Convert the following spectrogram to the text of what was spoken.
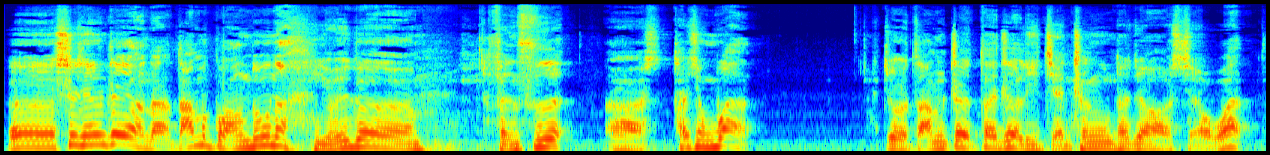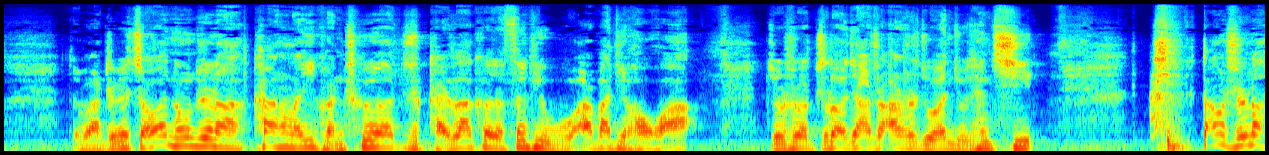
呃，事情是这样的，咱们广东呢有一个粉丝啊，他姓万，就是咱们这在这里简称他叫小万，对吧？这个小万同志呢看上了一款车，是凯迪拉克的 CT 五二八 T 豪华，就是说指导价是二十九万九千七。当时呢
